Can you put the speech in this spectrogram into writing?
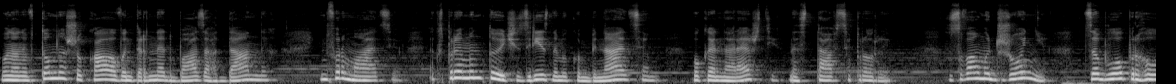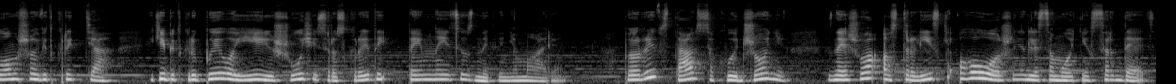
Вона невтомно шукала в інтернет-базах даних інформацію, експериментуючи з різними комбінаціями, поки нарешті не стався прорив. За словами Джонні, це було приголомшове відкриття, яке підкріпило її рішучість розкрити таємницю зникнення Маріон. Прорив стався, коли Джонні знайшла австралійське оголошення для самотніх сердець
